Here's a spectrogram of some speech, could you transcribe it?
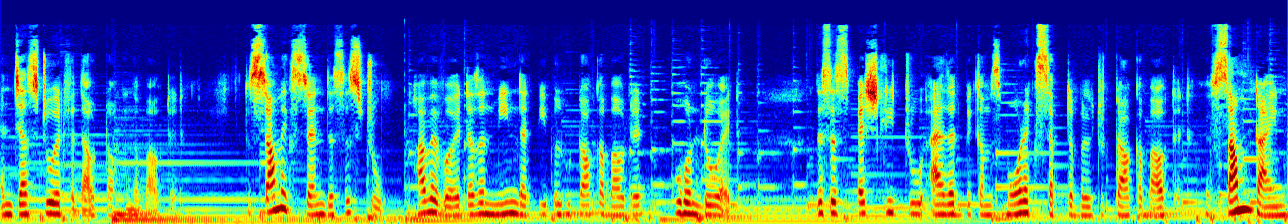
and just do it without talking about it. To some extent, this is true. However, it doesn't mean that people who talk about it won't do it. This is especially true as it becomes more acceptable to talk about it. If sometime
